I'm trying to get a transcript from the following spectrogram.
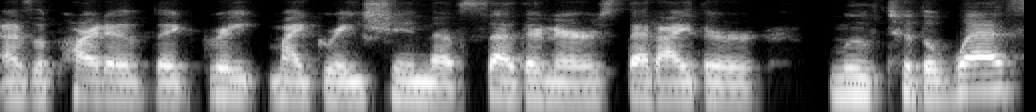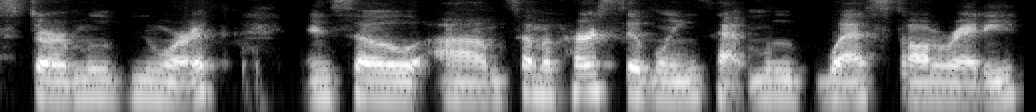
as a part of the great migration of Southerners that either moved to the west or moved north. And so um, some of her siblings had moved west already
